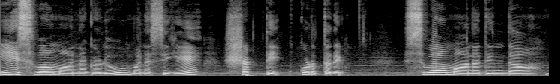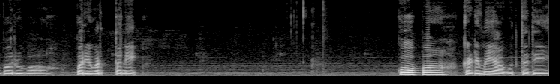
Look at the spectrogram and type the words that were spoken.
ಈ ಸ್ವಮಾನಗಳು ಮನಸ್ಸಿಗೆ ಶಕ್ತಿ ಕೊಡುತ್ತದೆ. ಸ್ವಮಾನದಿಂದ ಬರುವ ಪರಿವರ್ತನೆ. ಕೋಪ ಕಡಿಮೆಯಾಗುತ್ತದೆ,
